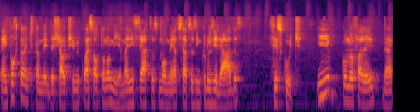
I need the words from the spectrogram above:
é importante também deixar o time com essa autonomia, mas em certos momentos, certas encruzilhadas, se escute. E, como eu falei, né,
